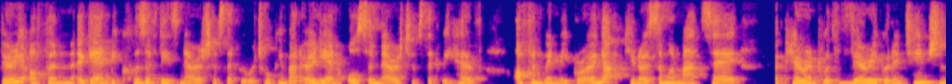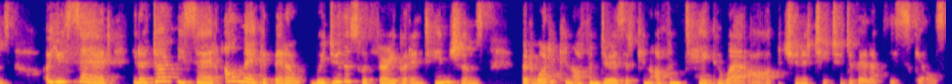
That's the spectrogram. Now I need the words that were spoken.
very often again because of these narratives that we were talking about earlier and also narratives that we have often when we're growing up you know someone might say a parent with very good intentions oh, you sad? You know don't be sad. I'll make it better. We do this with very good intentions but what it can often do is it can often take away our opportunity to develop these skills.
